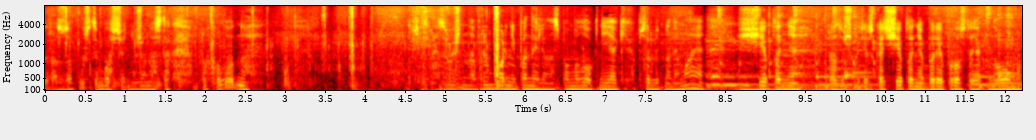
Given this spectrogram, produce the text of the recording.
Одразу запустимо, бо сьогодні вже у нас так прохолодно. Незручно на приборній панелі у нас помилок ніяких абсолютно немає. Щеплення, одразу ж хотів сказати, щеплення бере просто як в новому.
